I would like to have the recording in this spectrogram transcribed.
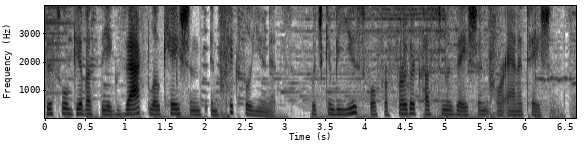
This will give us the exact locations in pixel units, which can be useful for further customization or annotations.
